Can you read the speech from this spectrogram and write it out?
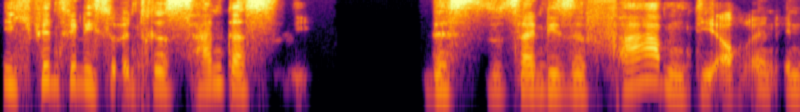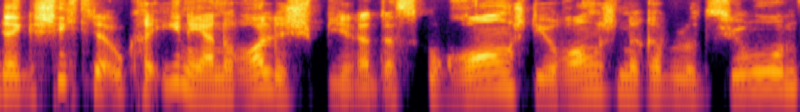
ich finde es wirklich so interessant, dass dass sozusagen diese Farben, die auch in, in der Geschichte der Ukraine ja eine Rolle spielen, also das Orange, die orangene Revolution,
